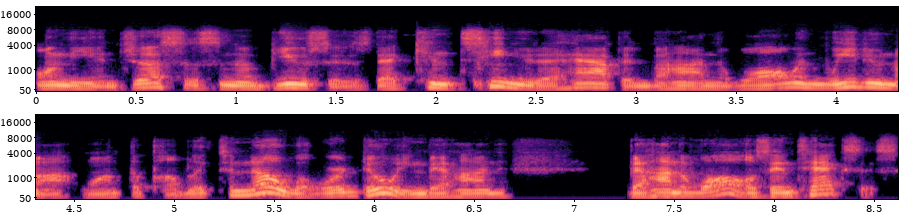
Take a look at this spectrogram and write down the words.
on the injustice and abuses that continue to happen behind the wall. And we do not want the public to know what we're doing behind behind the walls in Texas.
